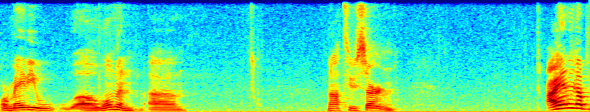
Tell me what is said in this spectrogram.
or maybe a woman. Um, not too certain. I ended up,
